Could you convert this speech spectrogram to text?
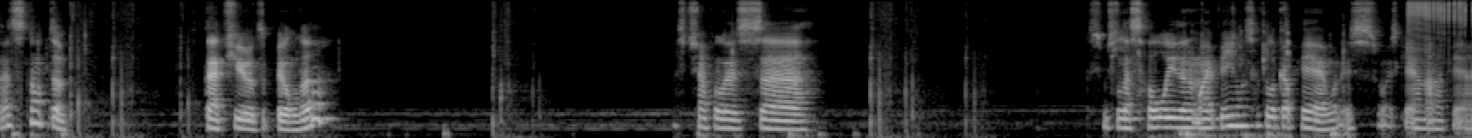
That's not the statue of the builder. This chapel is, uh... Seems less holy than it might be. Let's have a look up here. What is what is going on up here?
